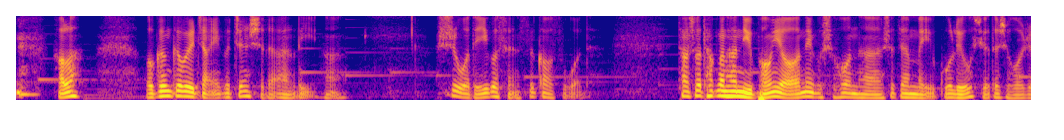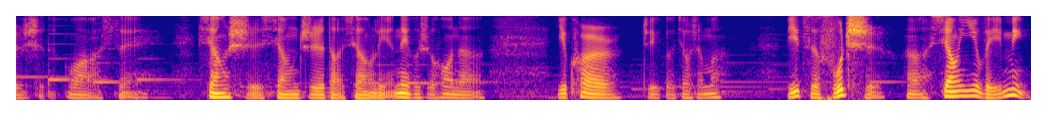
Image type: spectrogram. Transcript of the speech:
好了，我跟各位讲一个真实的案例啊，是我的一个粉丝告诉我的。他说他跟他女朋友那个时候呢是在美国留学的时候认识的。哇塞，相识相知到相恋，那个时候呢一块儿这个叫什么？彼此扶持啊，相依为命，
